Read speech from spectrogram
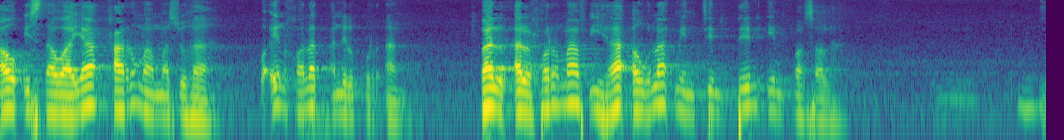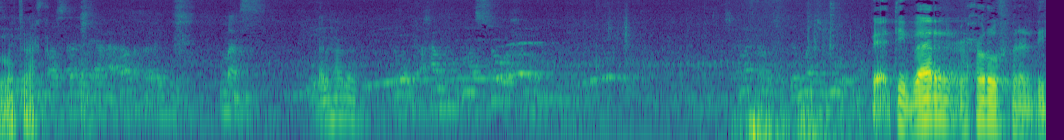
au istawaya haruma masuha wa in khalat anil qur'an bal al hurma fiha aula min cintin infasala Mutlak. Mas. Bi'tibar huruf berarti.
